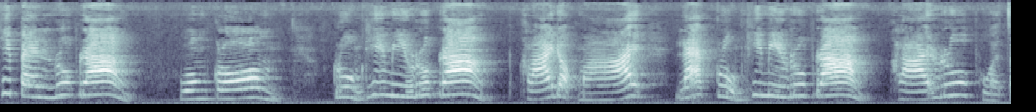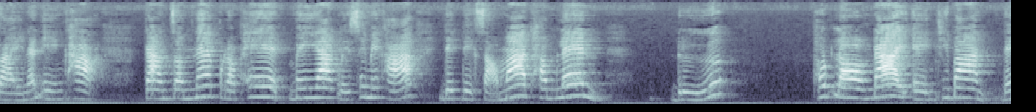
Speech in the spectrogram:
ที่เป็นรูปร่าง วงกลม ลุ่มที่มีรูปร่าง คล้ายดอกไม้ และกลุ่มที่มีรูปร่าง คล้ายรูปหัวใจนั่นเองค่ะ การจำแนกประเภทไม่ยากเลยใช่ไหมคะ เด็กๆสามารถทำเล่น หรือทดลองได้เองที่บ้านได้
